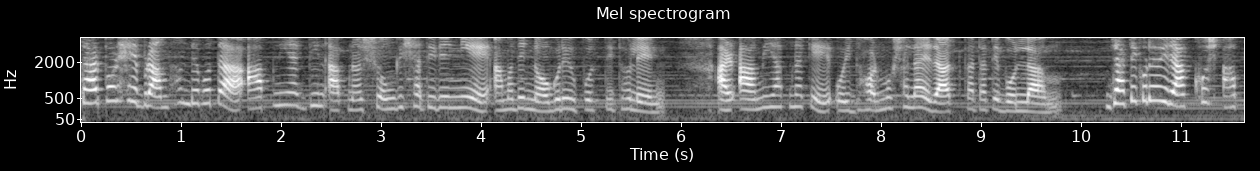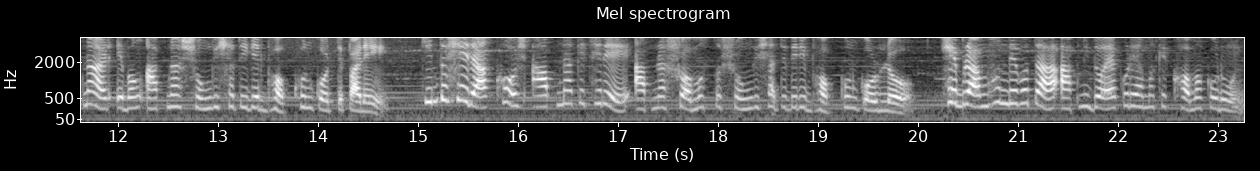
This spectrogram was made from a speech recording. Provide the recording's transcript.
তারপর হে ব্রাহ্মণ দেবতা, আপনি একদিন আপনার সঙ্গী সাথীদের নিয়ে আমাদের নগরে উপস্থিত হলেন। আর আমি আপনাকে ওই ধর্মশালায় রাত কাটাতে বললাম। যাতে করে ওই রাক্ষস আপনার এবং আপনার সঙ্গী সাথীদের ভক্ষণ করতে পারে। কিন্তু সেই রাক্ষস আপনাকে ছেড়ে আপনার সমস্ত সঙ্গী সাথীদেরই ভক্ষণ করল। হে ব্রাহ্মণ দেবতা, আপনি দয়া করে আমাকে ক্ষমা করুন।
